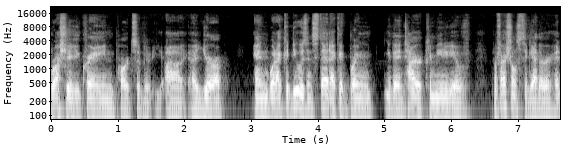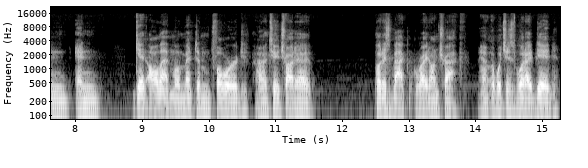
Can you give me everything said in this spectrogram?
Russia, Ukraine, parts of uh, uh, Europe, and what I could do is instead I could bring the entire community of professionals together and and get all that momentum forward to try to put us back right on track, which is what I did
